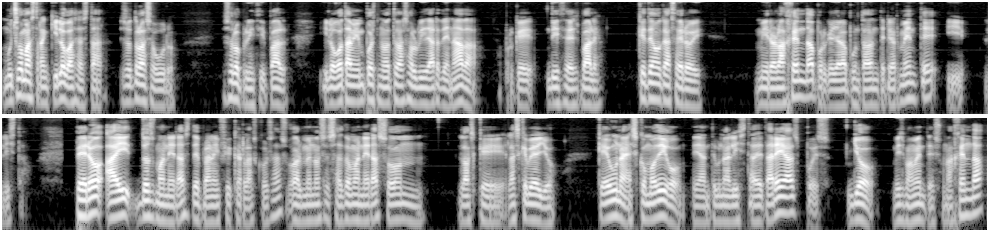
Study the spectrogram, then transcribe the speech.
mucho más tranquilo vas a estar, eso te lo aseguro. Eso es lo principal. Y luego también pues no te vas a olvidar de nada, porque dices, vale, ¿qué tengo que hacer hoy? Miro la agenda porque ya lo he apuntado anteriormente y listo. Pero hay dos maneras de planificar las cosas, o al menos esas dos maneras son las que, las que veo yo. Que una es, como digo, mediante una lista de tareas, pues yo mismamente es una agenda,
